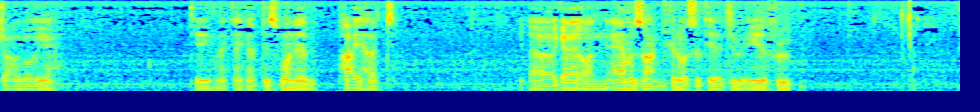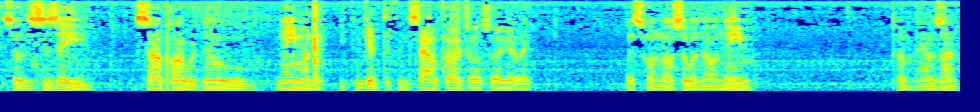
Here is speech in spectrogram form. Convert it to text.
dongle here. Okay, like I got this one at Pi Hut. Uh, I got it on Amazon. You can also get it through Adafruit. So this is a sound card with no name on it. You can get different sound cards also. I got like this one also with no name from Amazon.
